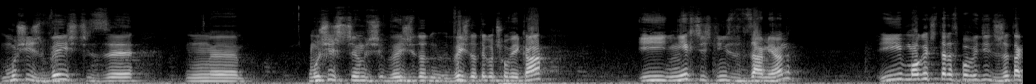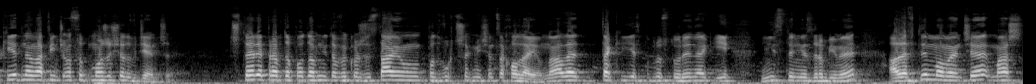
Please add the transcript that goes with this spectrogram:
musisz wyjść z... Yy, musisz czymś wyjść do, wyjść do tego człowieka i nie chcieć nic w zamian. I mogę ci teraz powiedzieć, że tak jedna na pięć osób może się odwdzięczy. Cztery prawdopodobnie to wykorzystają, po dwóch, trzech miesiącach oleją. No ale taki jest po prostu rynek i nic z tym nie zrobimy. Ale w tym momencie masz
